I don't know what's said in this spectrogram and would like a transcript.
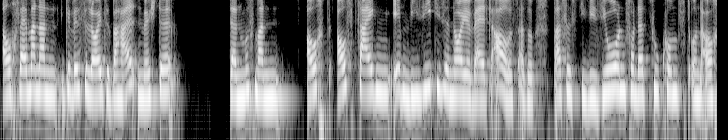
auch wenn man dann gewisse Leute behalten möchte, dann muss man auch aufzeigen, eben wie sieht diese neue Welt aus? Also was ist die Vision von der Zukunft und auch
